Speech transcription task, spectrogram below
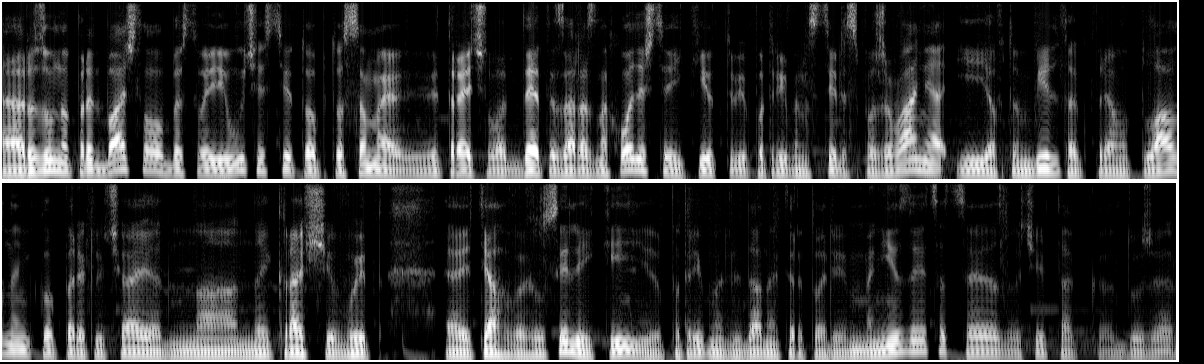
Е, Розумно передбачливо, без твоєї участі, тобто саме відречило, де ти зараз знаходишся, який тобі потрібен стиль споживання, і автомобіль так прямо плавненько переключає на найкращий вид е, тягових зусиль, який потрібен для даної території. Мені здається, це звучить так дуже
